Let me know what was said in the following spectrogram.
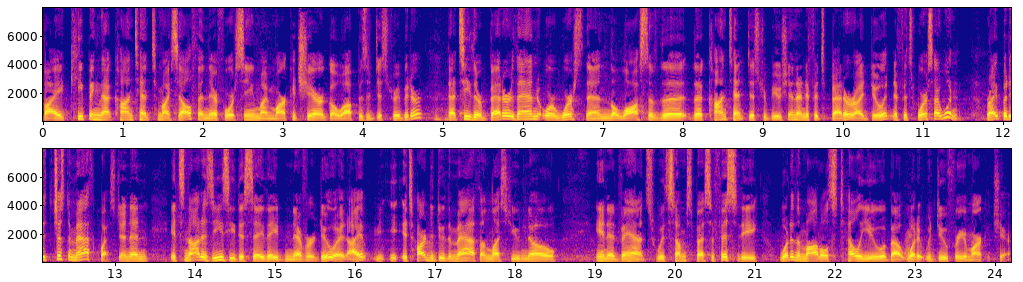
by keeping that content to myself and therefore seeing my market share go up as a distributor, mm-hmm. that's either better than or worse than the loss of the, the content distribution. And if it's better, I'd do it. And if it's worse, I wouldn't. Right? But it's just a math question. And it's not as easy to say they'd never do it. I, it's hard to do the math unless you know in advance with some specificity what do the models tell you about what it would do for your market share.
